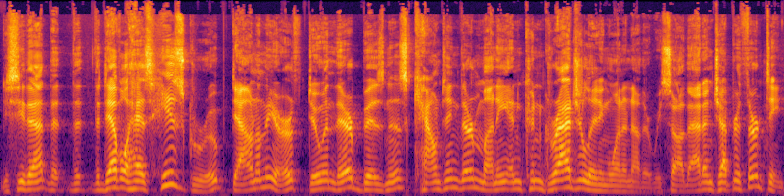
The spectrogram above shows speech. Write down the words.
You see that? The, the, the, devil has his group down on the earth doing their business, counting their money, and congratulating one another. We saw that in chapter 13.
